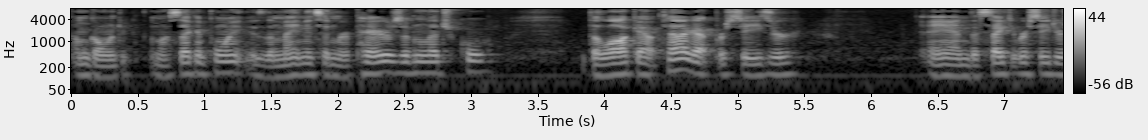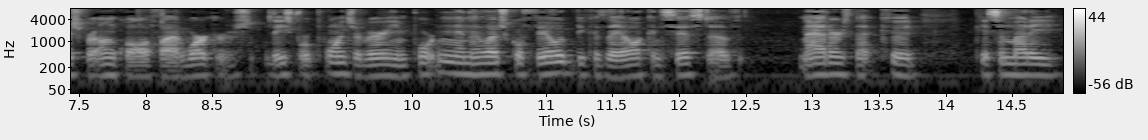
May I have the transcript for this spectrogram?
I'm going to, my second point is the maintenance and repairs of an electrical, the lockout tagout procedure, and the safety procedures for unqualified workers. These four points are very important in the electrical field because they all consist of matters that could get somebody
